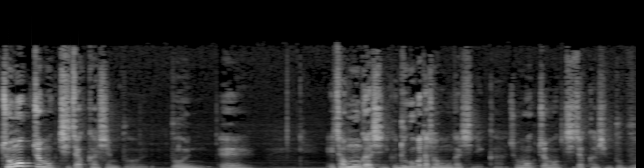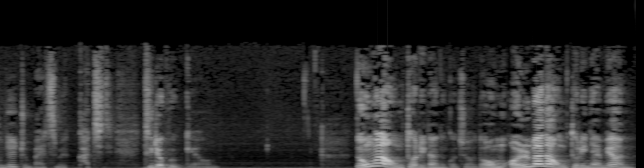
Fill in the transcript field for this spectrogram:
조목조목 지적하신 분, 분을 전문가시니까 누구보다 전문가시니까 조목조목 지적하신 부분을 좀 말씀을 같이 드려볼게요. 너무나 엉터리라는 거죠. 너무 얼마나 엉터리냐면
